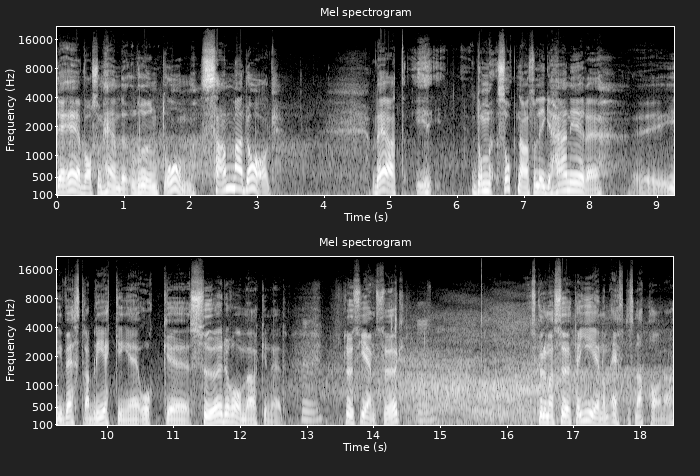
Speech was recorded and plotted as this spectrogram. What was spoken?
det är vad som händer runt om samma dag. Det är att de socknarna som ligger här nere eh, i västra Blekinge och eh, söder om Ökened, plus Jämshög, skulle man söka igenom efter snapphanar.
